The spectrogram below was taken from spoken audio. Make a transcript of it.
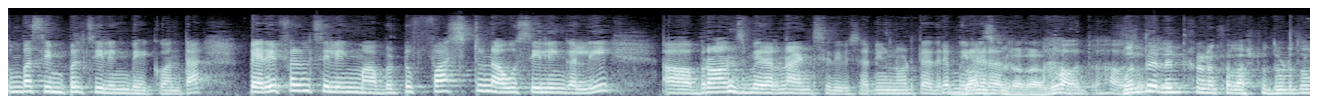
ತುಂಬಾ ಸಿಂಪಲ್ ಸೀಲಿಂಗ್ ಬೇಕು ಅಂತ. ಪೆರಿಫರಲ್ ಸೀಲಿಂಗ್ ಮಾಡ್ಬಿಟ್ಟು ಫಸ್ಟ್ ನಾವು ಸೀಲಿಂಗ್ ಅಲ್ಲಿ ಬ್ರಾನ್ಸ್ ಮಿರರ್ನ ಅಂಟಿಸಿದೀವಿ ಸರ್. ನೀವು ನೋಡ್ತಾ ಇದ್ರೆ ಮಿರರ್ ಹೌದು ಹೌದು. ಒಂದೇ ಲೆಂತ್ ಕಾಣುತ್ತಲ್ಲ ಅಷ್ಟು ದೊಡ್ಡದು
